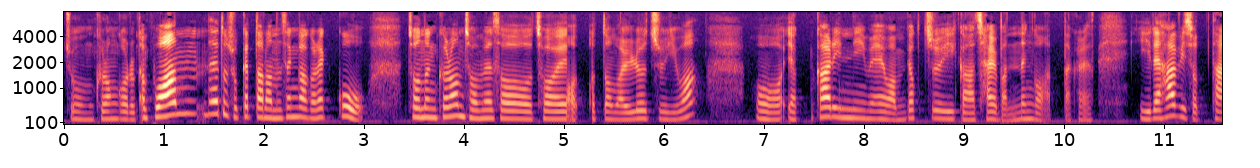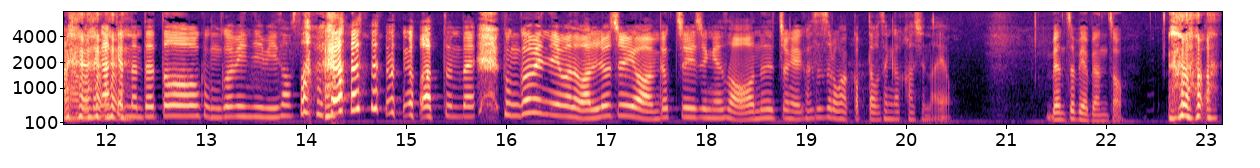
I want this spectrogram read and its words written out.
좀 그런 거를 보완해도 좋겠다라는 생각을 했고 저는 그런 점에서 저의 어, 어떤 완료주의와 어, 약가리님의 완벽주의가 잘 맞는 것 같다. 그래서 일의 합이 좋다라고 생각했는데 또 궁금이님이 섭섭해하시는 것 같은데 궁금이님은 완료주의와 완벽주의 중에서 어느 쪽에 스스로 가깝다고 생각하시나요? 면접이야 면접.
